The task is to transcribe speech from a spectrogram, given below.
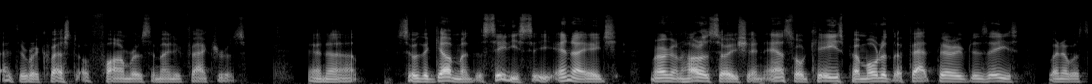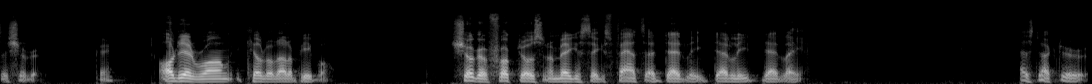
at the request of farmers and manufacturers. And uh, so the government, the CDC, NIH, American Heart Association, Ancel Keys promoted the fat theory of disease when it was the sugar. Okay? All did wrong, killed a lot of people. Sugar, fructose, and omega 6 fats are deadly, deadly, deadly. As Dr.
